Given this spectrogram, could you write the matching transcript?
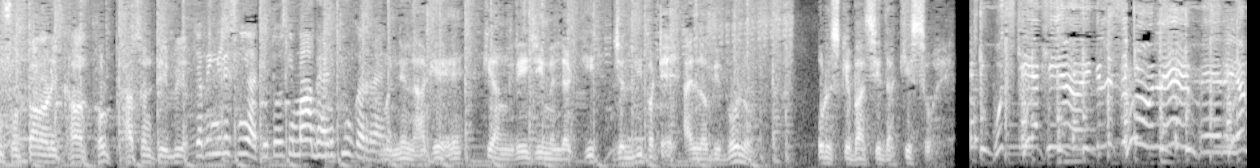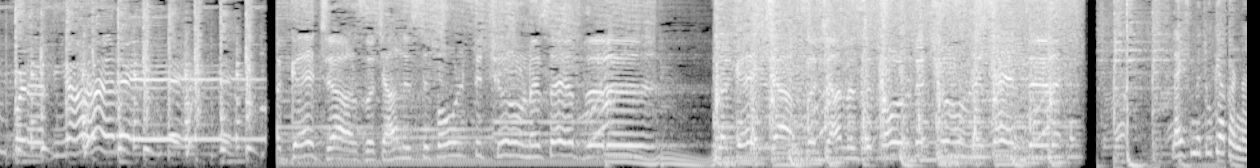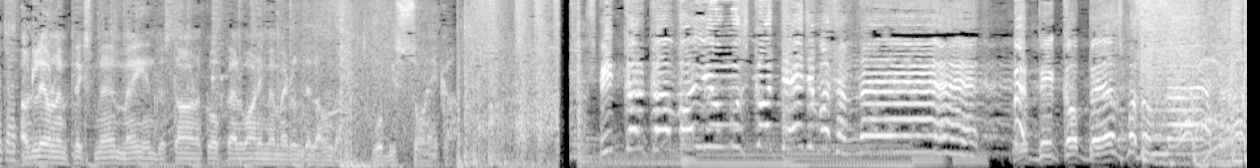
कप्तान Sultan Ali Khan full fashion TV जब English नहीं आती तो उसकी माँ बहन क्यों कर रहा है? मन्ने लागे कि अंग्रेज़ी में लड़की जल्दी पटे। आई लव यू बोलो। और उसके बाद सीधा किस होए? उसकी अखियाँ इंग्लिश बोले मेरी अनपढ़ अखियाँ रे लगे चार सौ चालीस वोल्ट छूने से तेरे लगे चार सौ चालीस वोल्ट छूने से तेरे लाइफ में तू क्या करना चाहता अगले ओलंपिक्स में मैं हिंदुस्तान को पहलवानी में मेडल दिलाऊँगा। वो भी सोने का। स्पीकर का वॉल्यूम उसको तेज पसंद है। बेबी को बेस पसंद है।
